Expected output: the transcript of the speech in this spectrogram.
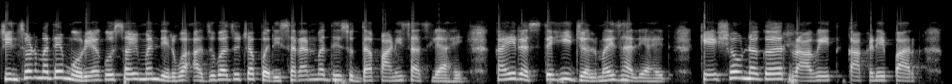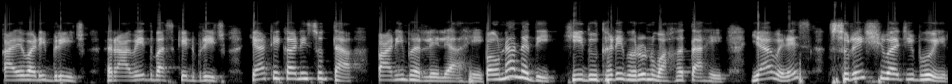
चिंचवडमध्ये मोर्या गोसावी मंदिर व आजूबाजूच्या परिसरांमध्ये सुद्धा पाणी साचले आहे. काही रस्तेही जलमय झाले आहेत. Keshavnagar Ravet Kakade park Kalewadi bridge Ravet basket bridge या ठिकाणी सुद्धा पाणी भरलेले आहे. पवना नदी ही दुथडी भरून वाहत आहे. यावेळेस सुरेश शिवाजी भोईर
